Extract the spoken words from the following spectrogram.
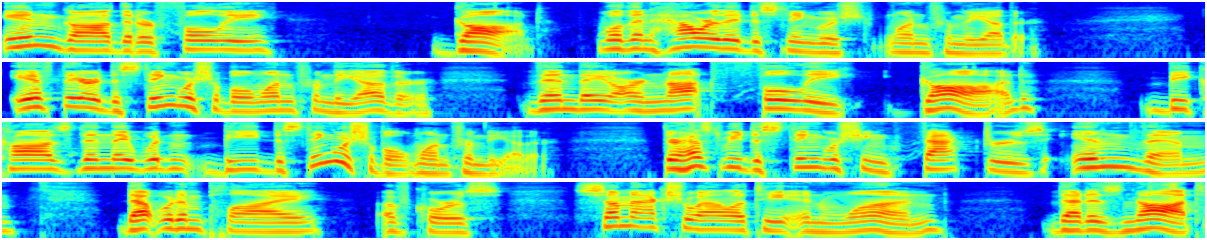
in God that are fully God. Well, then how are they distinguished one from the other? If they are distinguishable one from the other, then they are not fully God because then they wouldn't be distinguishable one from the other. There has to be distinguishing factors in them that would imply, of course, some actuality in one that is not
